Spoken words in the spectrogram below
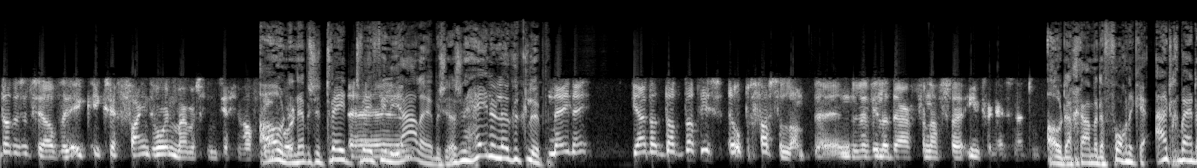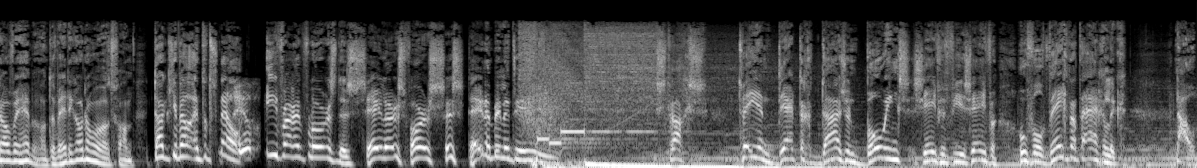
dat is hetzelfde. Ik, ik zeg Findhorn, maar misschien zeg je wel Findhorn. Oh, dan hebben ze twee, twee filialen. Hebben ze. Dat is een hele leuke club. Nee, nee. Ja, dat, dat, dat is op het vasteland. En we willen daar vanaf uh, Inverness naartoe. Oh, daar gaan we de volgende keer uitgebreid over hebben, want daar weet ik ook nog wel wat van. Dankjewel en tot snel. Heel... Ivar en Floris, de Sailors for Sustainability. Straks 32.000 Boeings 747. Hoeveel weegt dat eigenlijk? Nou,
